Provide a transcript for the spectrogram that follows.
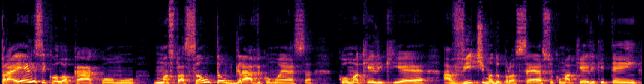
Para ele se colocar como uma situação tão grave como essa, como aquele que é a vítima do processo, como aquele que tem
